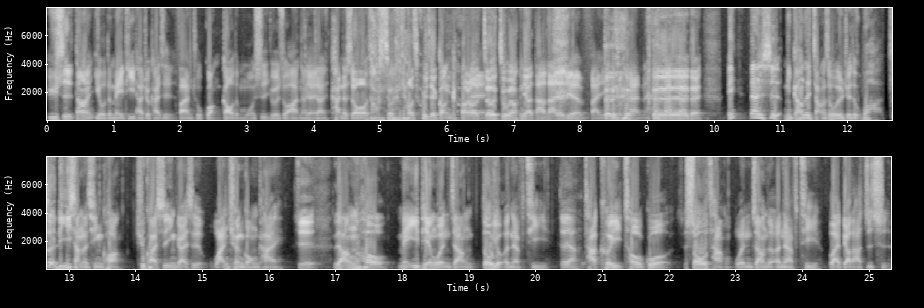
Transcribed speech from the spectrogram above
于是，当然有的媒体他就开始发展出广告的模式，就是说啊，那你在看的时候，同时会跳出一些广告，然后遮住，然后你要打，大家就觉得很烦，对。对对对对对。哎，但是你刚刚在讲的时候，我就觉得哇，最理想的情况，区块是应该是完全公开，是，然后每一篇文章都有 NFT，对啊，它可以透过收藏文章的 NFT 来表达支持，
